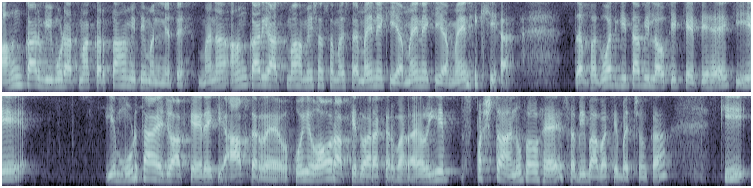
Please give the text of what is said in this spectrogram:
अहंकार विमूढ़ आत्मा करता हम इति मन्यते। माना अहंकारी आत्मा हमेशा समझता है, मैंने किया मैंने किया मैंने किया। तब भगवत गीता भी लौकिक कहते हैं कि ये ये मूर्ता है जो आप कह रहे हैं कि आप कर रहे हो, कोई और आपके द्वारा करवा रहा है। और ये स्पष्ट अनुभव है सभी बाबा के बच्चों का कि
